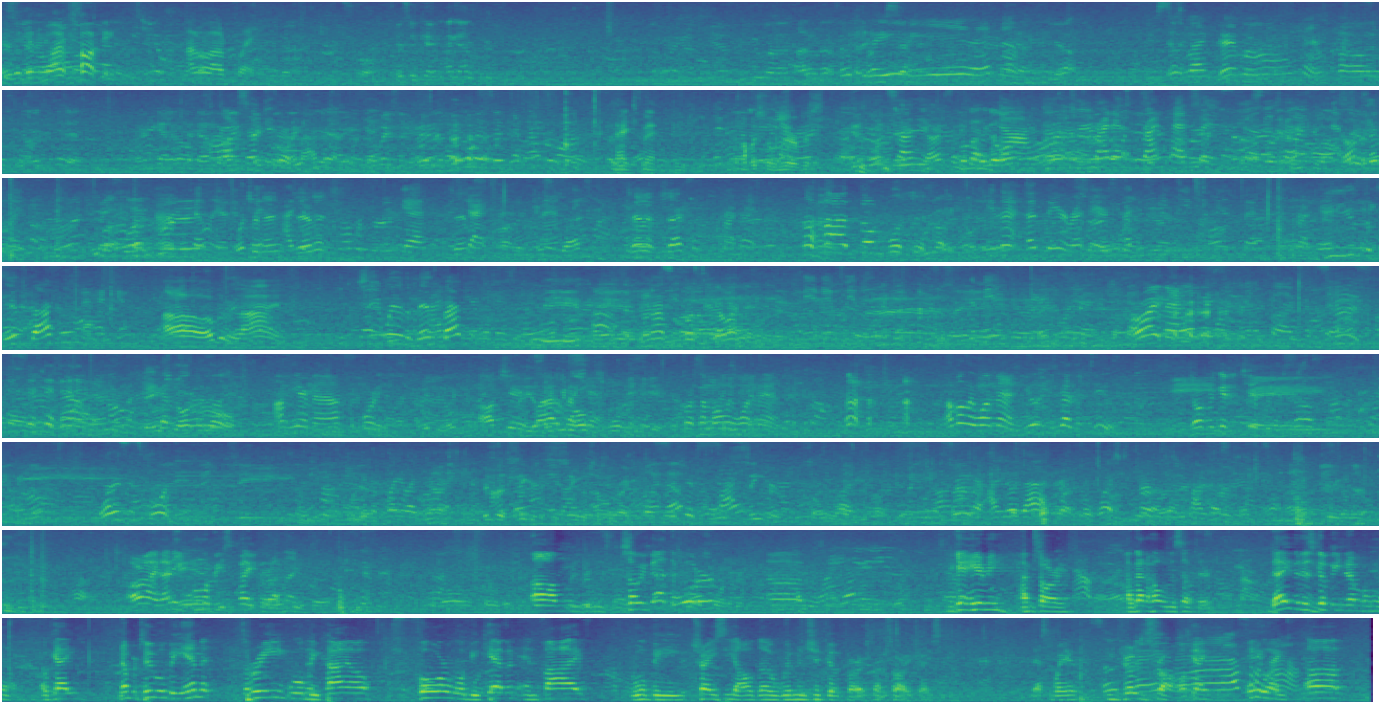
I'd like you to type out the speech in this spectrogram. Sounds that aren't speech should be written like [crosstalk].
There's been a lot of talking, not a lot of play. It's okay, I got it. You, uh, I don't know. So play me that number, Yeah. just like grandma and grandpa. Thanks, man. I was so nervous. Inside the arsenal. Yeah, right at, right past the, the truck. Don't trip me. I'm telling you. What's your name? Janet? Yeah, Miss Jackson. Janet. Jackson? Janet Jackson? Right, right. Don't bullshit. In that, up there, right there, I just need to use the men's bathroom right You there. used the men's bathroom? I had to go. Oh, over the line. She went in the men's bathroom? We're not supposed to go in there. Men and women. The men's is very good. All right, man. Dave's starting to roll. I'm here, man. I'm supporting you. I'll cheer as loud as I can. sport we get. Of course, I'm only one man. [laughs] I'm only one man. You, you guys are two. Don't forget to cheer for yourself. What is this for? You're play like that. This is a singer, this is a singer songwriter. This is what? Singer songwriter. I know that, but for what? All right, I need one more piece of paper, I think. [laughs] Um, so we've got the order. Um, You can't hear me? I'm sorry. I've got to hold this up there. David is going to be number one, okay? Number two will be Emmett. Three will be Kyle. Four will be Kevin. And five will be Tracy, although women should go first. I'm sorry, Tracy. That's the way it, you drew the straw, okay? Anyway, uh,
